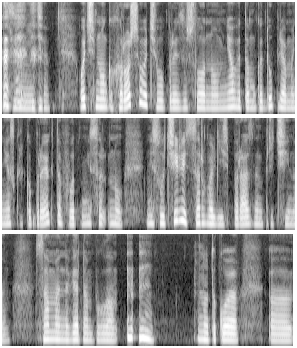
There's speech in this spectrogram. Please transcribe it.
Извините. Очень много хорошего, чего произошло, но у меня в этом году прямо несколько проектов вот не, ну, не случились, сорвались по разным причинам. Самое, наверное, было ну, такое Э,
